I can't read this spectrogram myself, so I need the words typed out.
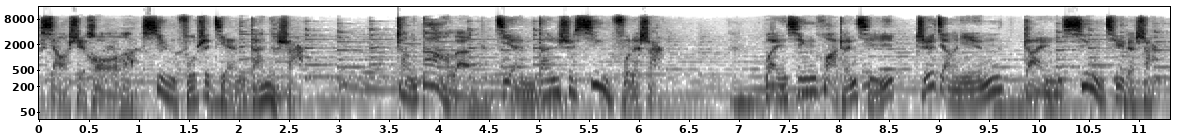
小时候，幸福是简单的事儿；长大了，简单是幸福的事儿。晚星话传奇，只讲您感兴趣的事儿。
